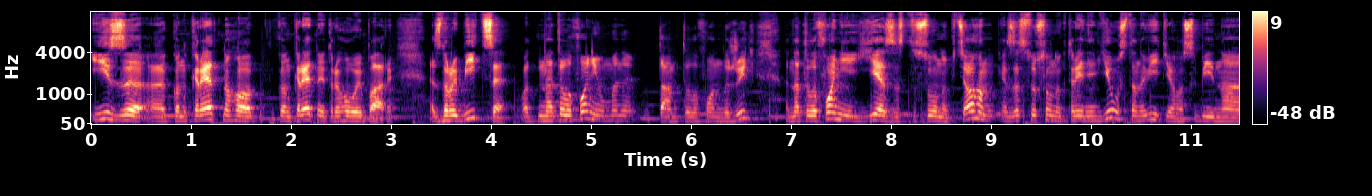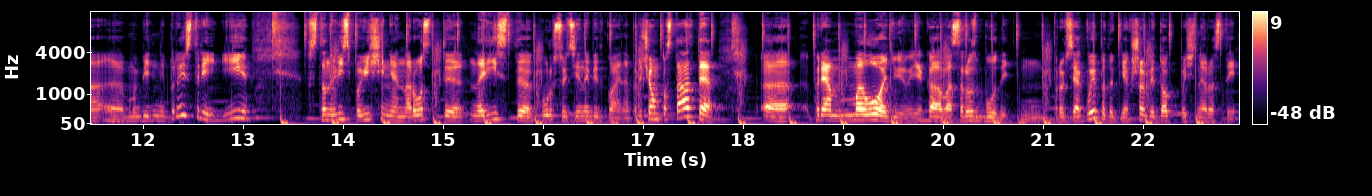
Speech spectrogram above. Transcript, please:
із конкретного конкретної торгової пари. Зробіть це. От на телефоні у мене там телефон лежить. На телефоні є застосунок цього, застосунок TradingView, Встановіть його собі на е, мобільний пристрій і встановіть сповіщення на рост на ріст курсу ціни біткоїна. Причому поставте е, прям мелодію, яка вас розбудить про всяк випадок, якщо біток почне рости.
